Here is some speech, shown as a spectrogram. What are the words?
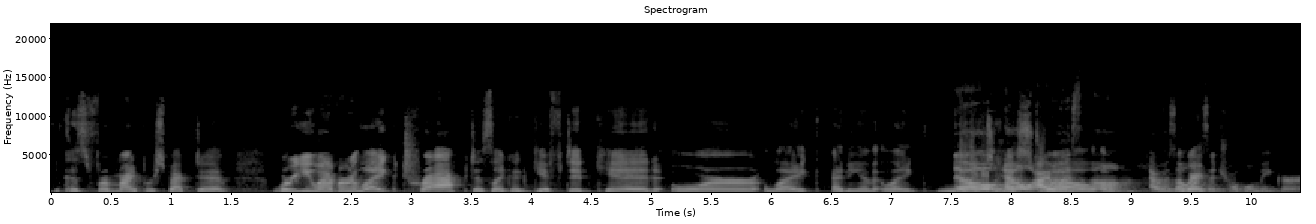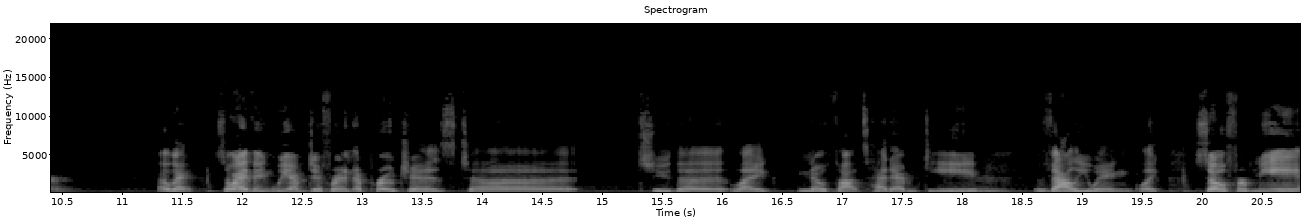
because from my perspective, were you ever like tracked as like a gifted kid or like any of that? Like no no i well? was um, i was okay. always a troublemaker Okay, so I think we have different approaches to to the like no thoughts head empty Mm-hmm. Valuing like so for me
